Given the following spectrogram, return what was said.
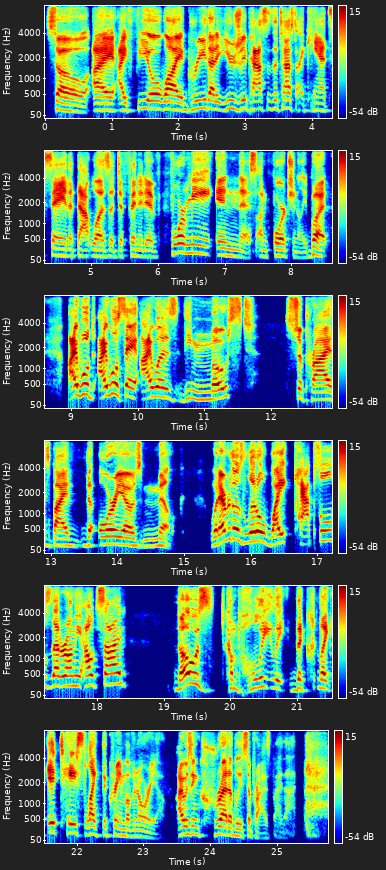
So I I feel while I agree that it usually passes the test, I can't say that that was a definitive for me in this, unfortunately. But I will I will say I was the most surprised by the Oreos milk. Whatever those little white capsules that are on the outside, those completely the like it tastes like the cream of an Oreo. I was incredibly surprised by that.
